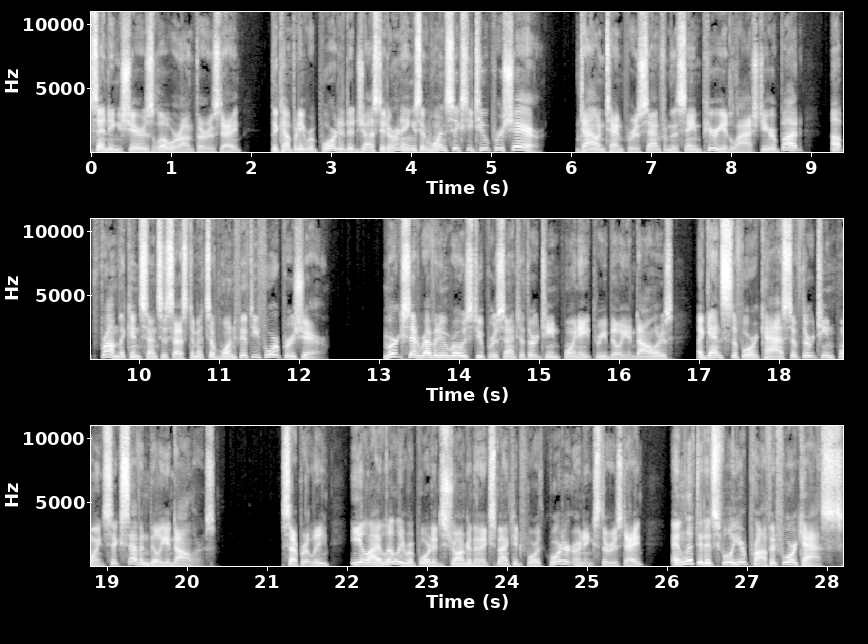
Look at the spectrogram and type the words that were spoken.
sending shares lower on Thursday. The company reported adjusted earnings at 162 per share, down 10% from the same period last year but up from the consensus estimates of 154 per share. Merck said revenue rose 2% to $13.83 billion against the forecast of $13.67 billion. Separately, Eli Lilly reported stronger than expected fourth quarter earnings Thursday and lifted its full year profit forecasts.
